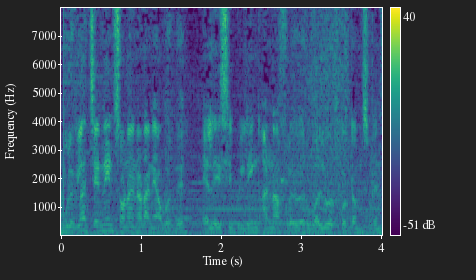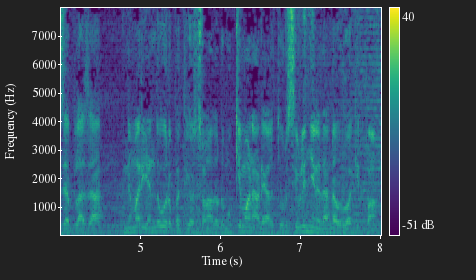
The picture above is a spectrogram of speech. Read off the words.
உங்களுக்குலாம் சென்னைன்னு சொன்னா என்னடா ஞாபகம் வருது? LIC building Anna flyover Valluvar Kottam Spencer Plaza இந்த மாதிரி எந்த ஊரை பத்தி யோசிச்சாலும் அதோட முக்கியமான அடையாளத்தை ஒரு சிவில் தாண்டா உருவாக்கியிருப்பான்.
